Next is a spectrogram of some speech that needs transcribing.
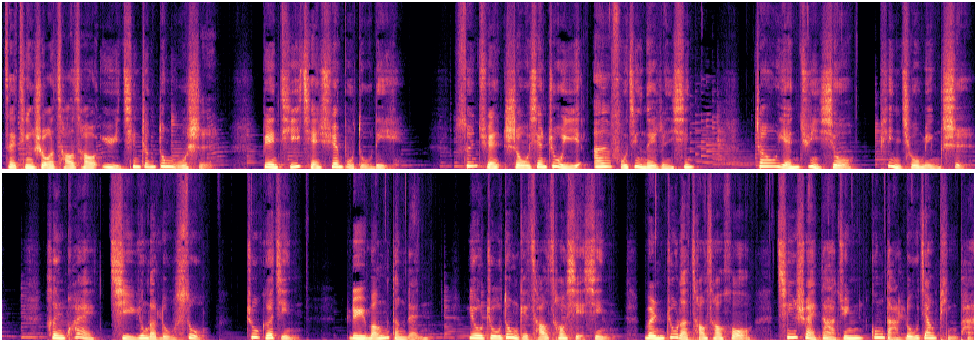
在听说曹操欲亲征东吴时，便提前宣布独立。孙权首先注意安抚境内人心。招贤俊秀，聘求名士，很快启用了鲁肃、诸葛瑾、吕蒙等人，又主动给曹操写信，稳住了曹操后，亲率大军攻打庐江平叛。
